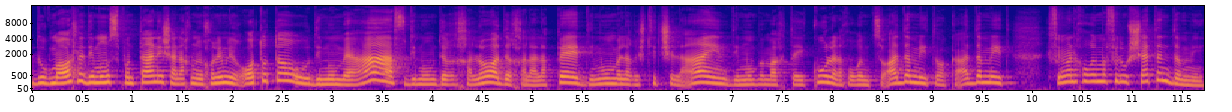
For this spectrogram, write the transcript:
דוגמאות לדימום ספונטני שאנחנו יכולים לראות אותו הוא דימום מהאף, דימום דרך הלוע, דרך חלל הפה, דימום אל הרשתית של העין, דימום במערכת העיכול, אנחנו רואים צואה דמית או הכאה דמית, לפעמים אנחנו רואים אפילו שתן דמי.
